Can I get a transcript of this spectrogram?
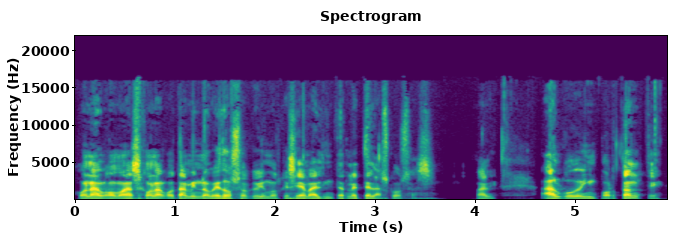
con algo más, con algo también novedoso que vimos que se llama el Internet de las Cosas. ¿vale? Algo importante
